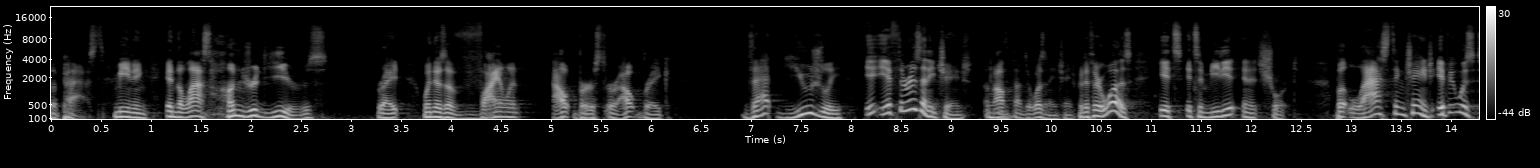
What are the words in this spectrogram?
the past. Meaning, in the last hundred years, right, when there's a violent outburst or outbreak, that usually, if there is any change, and Mhm. oftentimes there wasn't any change, but if there was, it's it's immediate and it's short. But lasting change, if it was,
